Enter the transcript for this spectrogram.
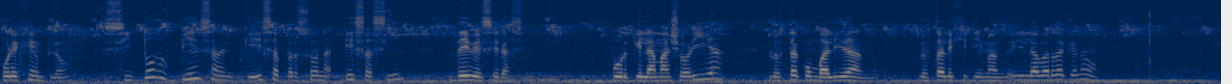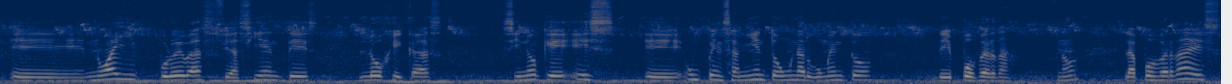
por ejemplo, si todos piensan que esa persona es así, debe ser así, porque la mayoría lo está convalidando, lo está legitimando, y la verdad que no. Eh, no hay pruebas fehacientes, lógicas, sino que es eh, un pensamiento, un argumento de posverdad, ¿no? La posverdad es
